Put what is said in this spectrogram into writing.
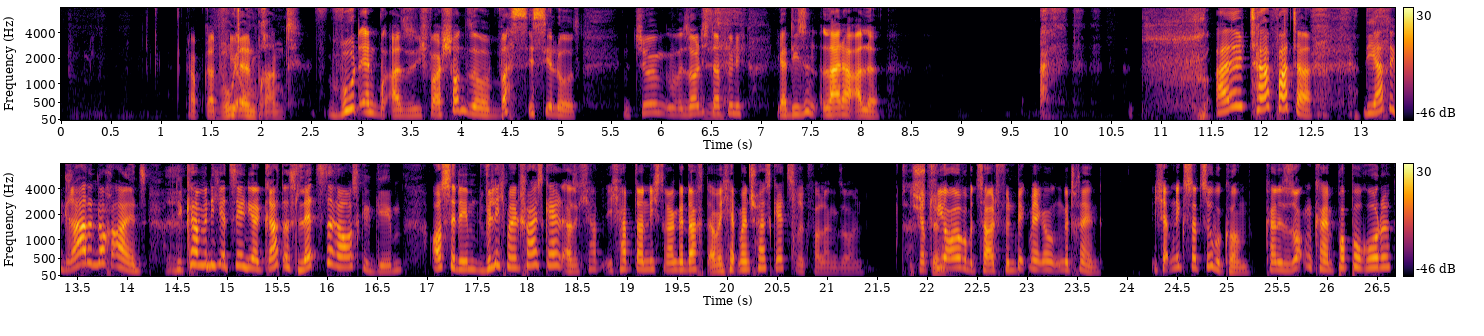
Hab grad Wut entbrannt. Wut entbrannt. Also ich war schon so, was ist hier los? Entschuldigung, sollte ich dafür nicht. Ja, die sind leider alle. Alter Vater, die hatte gerade noch eins. Die kann mir nicht erzählen, die hat gerade das letzte rausgegeben. Außerdem will ich mein scheiß Geld, also ich habe ich hab da nicht dran gedacht, aber ich hätte mein scheiß Geld zurückverlangen sollen. Das Ich habe stimmt. 4 Euro bezahlt für ein Big Mac und ein Getränk. Ich habe nichts dazu bekommen. Keine Socken, kein Poporode.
